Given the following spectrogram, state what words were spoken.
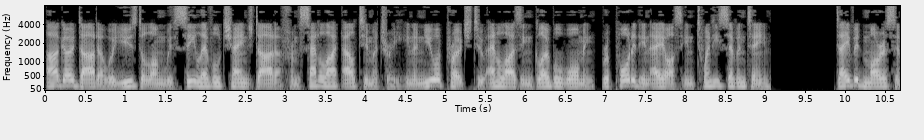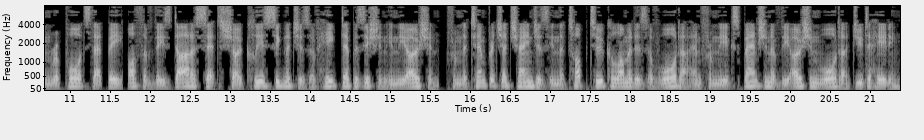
Argo data were used along with sea level change data from satellite altimetry in a new approach to analyzing global warming, reported in Eos in 2017. David Morrison reports that b off of these data sets show clear signatures of heat deposition in the ocean, from the temperature changes in the top 2 km of water and from the expansion of the ocean water due to heating.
